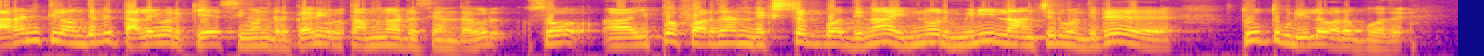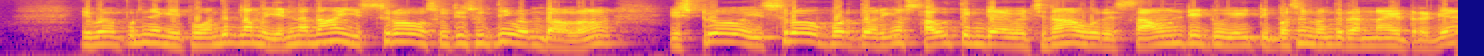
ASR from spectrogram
கரண்ட்டில் வந்துட்டு தலைவர் கே. சிவன் இருக்கார். இவர் தமிழ்நாட்டை சேர்ந்தவர். ஸோ இப்போ ஃபர்தராக நெக்ஸ்ட் ஸ்டெப் பார்த்தீங்கன்னா இன்னொரு மினி லான்ச்சர் வந்துட்டு தூத்துக்குடியில் வரப்போகுது. இப்போ புரிஞ்சுங்க இப்போ வந்துட்டு நம்ம என்ன தான் இஸ்ரோவை சுற்றி சுற்றி வந்தாலும் இஸ்ரோ இஸ்ரோவை பொறுத்த வரைக்கும் சவுத் இந்தியாவை வச்சு தான் ஒரு செவன்ட்டி டு எயிட்டி பர்சன்ட் வந்து ரன் ஆகிட்டு இருக்கு.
